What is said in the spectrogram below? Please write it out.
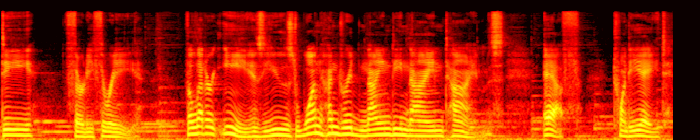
D 33. The letter E is used 199 times, F 28,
